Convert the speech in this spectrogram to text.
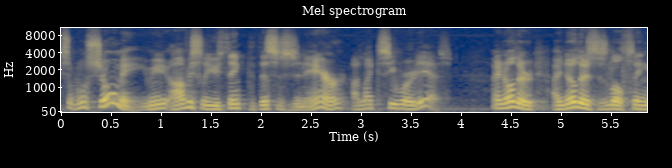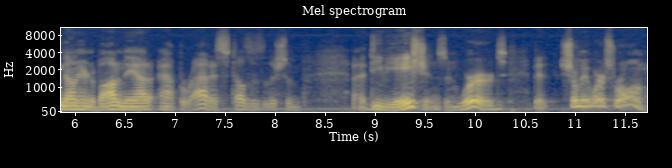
I said, well, show me. I mean, obviously, you think that this is an error. I'd like to see where it is. I know, there, I know there's this little thing down here in the bottom of the apparatus tells us there's some uh, deviations in words, but show me where it's wrong.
